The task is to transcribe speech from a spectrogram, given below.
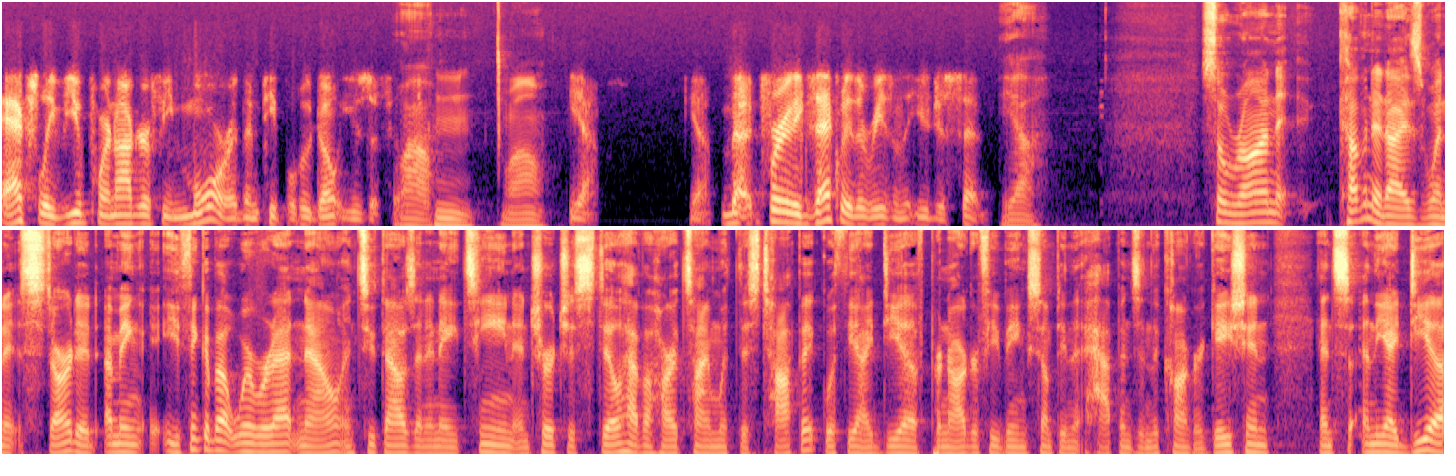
actually view pornography more than people who don't use a filter. Wow! Hmm. Wow! Yeah, yeah, but for exactly the reason that you just said. Yeah. So Ron, Covenant Eyes, when it started, I mean, you think about where we're at now in 2018, and churches still have a hard time with this topic, with the idea of pornography being something that happens in the congregation, and and the idea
